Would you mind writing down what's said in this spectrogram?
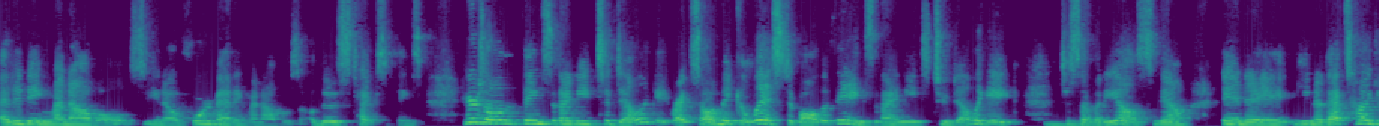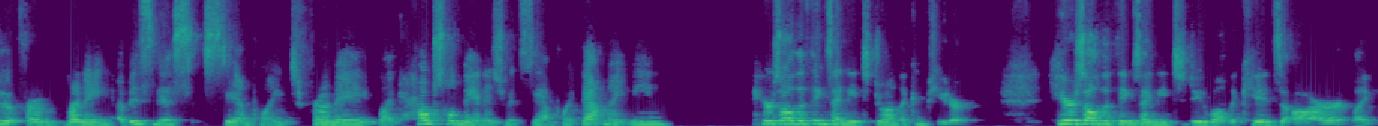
editing my novels, you know, formatting my novels, all those types of things. Here's all the things that I need to delegate, right? So I'll make a list of all the things that I need to delegate mm-hmm. to somebody else. Now, in a, you know, that's how I do it from running a business standpoint, from a like household management standpoint, that might mean here's all the things I need to do on the computer. Here's all the things I need to do while the kids are like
